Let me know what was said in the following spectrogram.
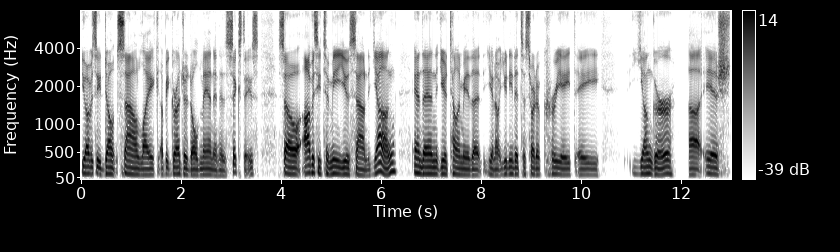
you obviously don't sound like a begrudged old man in his 60s. So, obviously, to me, you sound young. And then you're telling me that, you know, you needed to sort of create a younger uh, ish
